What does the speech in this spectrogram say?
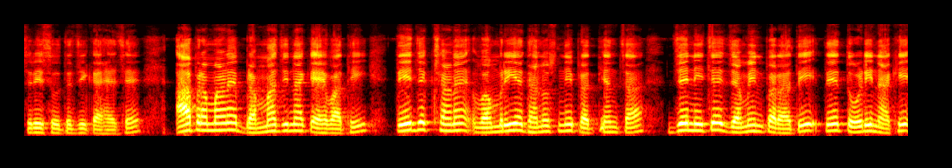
શ્રી સુતજી કહે છે, આ પ્રમાણે બ્રહ્માજીના કહેવાથી તે જ ક્ષણે વમરીય ધનુષની પ્રત્યંચા જે નીચે જમીન પર હતી તે તોડી નાખી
